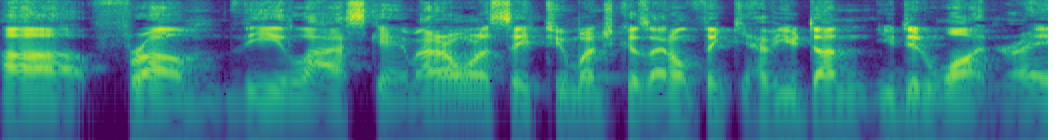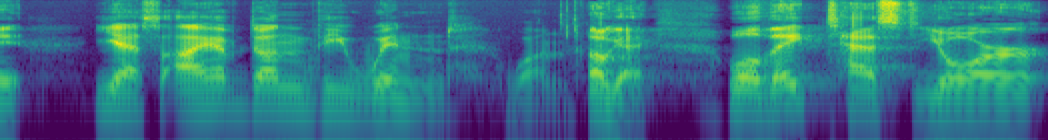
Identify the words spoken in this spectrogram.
uh, from the last game. I don't want to say too much because I don't think have you done you did one right? Yes, I have done the wind one. Okay. Well, they test your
